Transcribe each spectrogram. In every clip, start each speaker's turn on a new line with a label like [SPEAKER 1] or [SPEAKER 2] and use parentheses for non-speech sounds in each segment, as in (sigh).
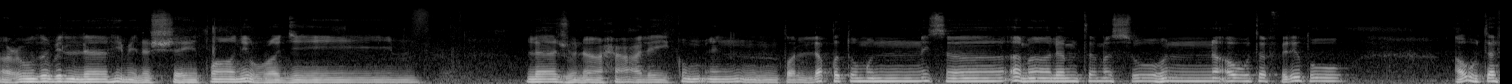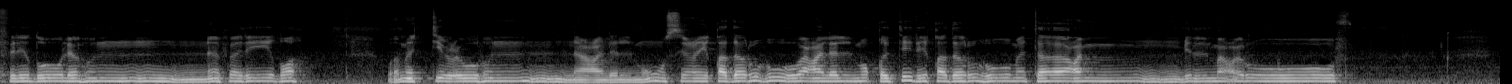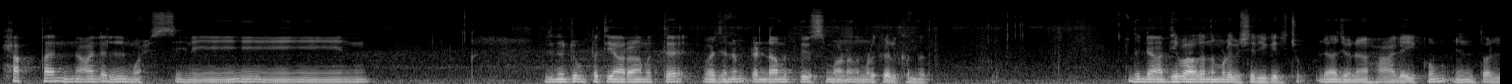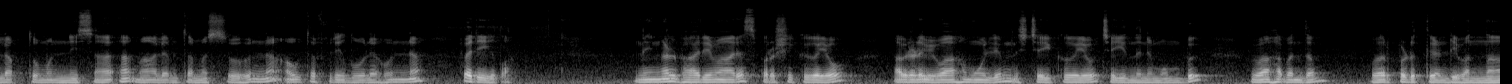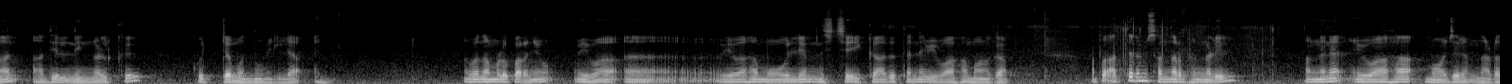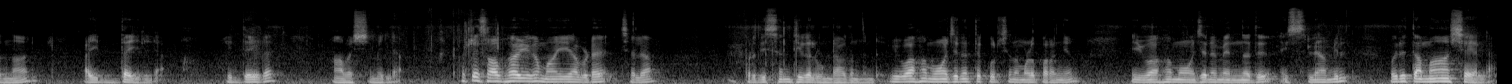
[SPEAKER 1] أعوذ بالله من الشيطان الرجيم. لا جناح عليكم إن طلقتم النساء ما لم تمسوهن أو تفرضوا أو تفرضوا لهن فريضة ومتعوهن على الموسع قدره وعلى المقتر قدره متاعا بالمعروف. حقا على المحسنين ഇരുന്നൂറ്റി മുപ്പത്തി ആറാമത്തെ വചനം രണ്ടാമത്തെ ദിവസമാണ് നമ്മൾ കേൾക്കുന്നത് ഇതിൻ്റെ ആദ്യ ഭാഗം നമ്മൾ വിശദീകരിച്ചു ലാ ജുനാഹ അലൈക്കും ഇൻ തൊല്ലഖ്തുമുൻ നിസാ മാലം തമസ്സുഹുന്ന ഔ തഫ്രിദു ലഹുന്ന ഫരീദ നിങ്ങൾ ഭാര്യമാരെ സ്പർശിക്കുകയോ അവരുടെ വിവാഹമൂല്യം നിശ്ചയിക്കുകയോ ചെയ്യുന്നതിന് മുമ്പ് വിവാഹബന്ധം വേർപ്പെടുത്തേണ്ടി വന്നാൽ അതിൽ നിങ്ങൾക്ക് കുറ്റമൊന്നുമില്ല എന്ന്. അപ്പോൾ നമ്മൾ പറഞ്ഞു വിവാ വിവാഹ മൂല്യം നിശ്ചയിക്കാതെ തന്നെ വിവാഹമാകാം. അപ്പോൾ അത്തരം സന്ദർഭങ്ങളിൽ അങ്ങനെ വിവാഹ മോചനം നടന്നാൽ ഐദ്ദയില്ല ഐദ്ദയുടെ ആവശ്യമില്ല. പക്ഷേ സ്വാഭാവികമായി അവിടെ ചില പ്രതിസന്ധികൾ ഉണ്ടാകുന്നുണ്ട്. വിവാഹമോചനത്തെക്കുറിച്ച് നമ്മൾ പറഞ്ഞു വിവാഹമോചനം എന്നത് ഇസ്ലാമിൽ ഒരു തമാശയല്ല.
